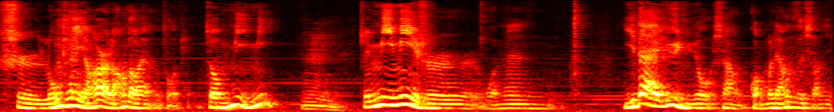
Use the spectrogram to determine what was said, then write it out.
是龙田洋二郎导演的作品，叫《秘密》。嗯这《秘密》是我们一代玉女偶像广末凉子小姐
